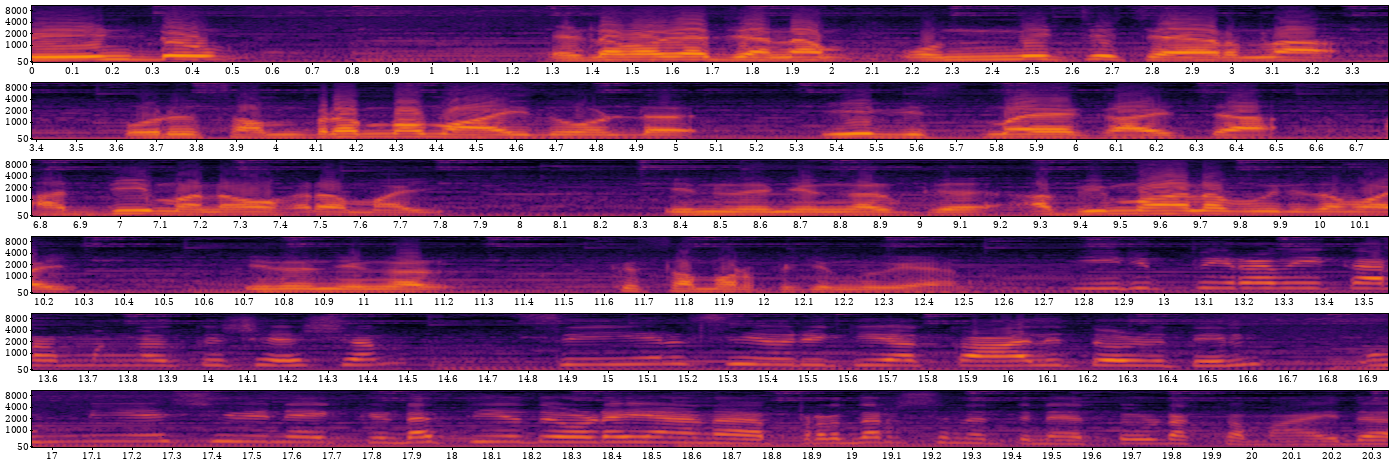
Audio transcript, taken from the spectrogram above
വീണ്ടും ഇടവക ജനം ഒന്നിച്ചു ചേർന്ന ഒരു സംരംഭമായതുകൊണ്ട് ഈ വിസ്മയ കാഴ്ച അതിമനോഹരമായി ഇന്ന് ഞങ്ങൾക്ക് അഭിമാനപൂരിതമായി ഇത് ഞങ്ങൾക്ക് സമർപ്പിക്കുന്നതാണ് തിരുപ്പിറവി കർമ്മങ്ങൾക്ക് ശേഷം സി എൽ സി ഒരുക്കിയ കാലിത്തൊഴുത്തിൽ ഉണ്ണിയേശുവിനെ കിടത്തിയതോടെയാണ് പ്രദർശനത്തിന് തുടക്കമായത്.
